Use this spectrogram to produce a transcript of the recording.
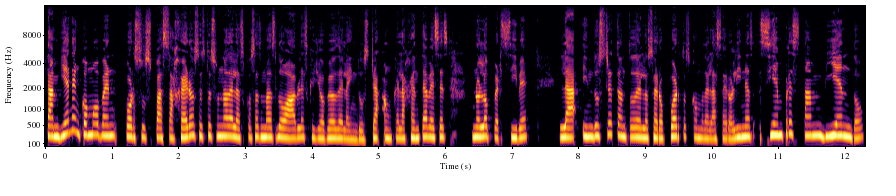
también en cómo ven por sus pasajeros. Esto es una de las cosas más loables que yo veo de la industria, aunque la gente a veces no lo percibe. La industria tanto de los aeropuertos como de las aerolíneas siempre están viendo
